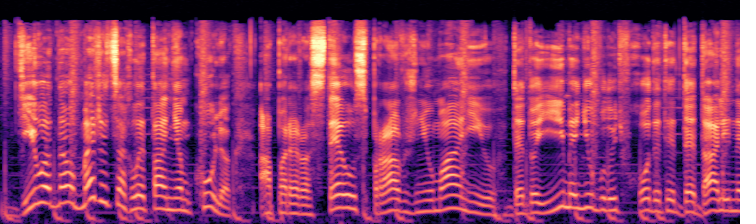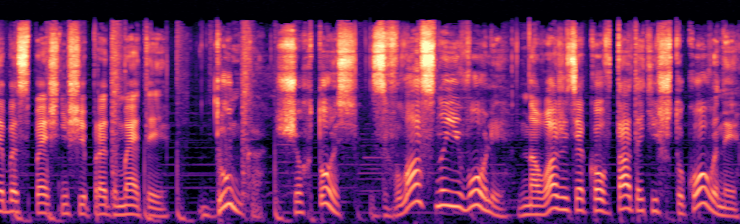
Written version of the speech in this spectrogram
Діло не обмежиться глитанням кульок, а переросте у справжню манію, де до її меню будуть входити дедалі небезпечніші предмети. Думка, що хтось з власної волі наважиться ковтати ті штуковини,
